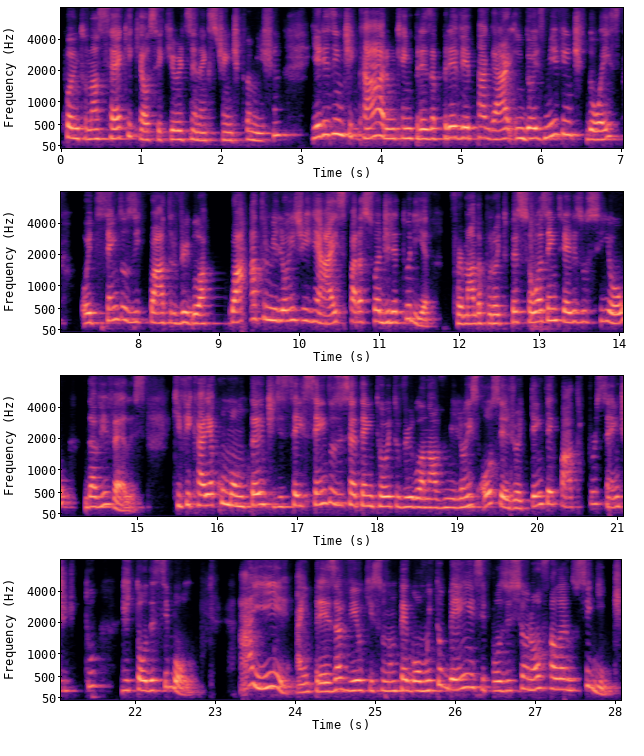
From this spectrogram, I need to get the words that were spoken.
quanto na SEC, que é o Securities and Exchange Commission, e eles indicaram que a empresa prevê pagar em 2022 804,4 milhões de reais para sua diretoria, formada por oito pessoas, entre eles o CEO, Davi Vélez que ficaria com um montante de 678,9 milhões, ou seja, 84% de, tu, de todo esse bolo. Aí a empresa viu que isso não pegou muito bem e se posicionou falando o seguinte:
